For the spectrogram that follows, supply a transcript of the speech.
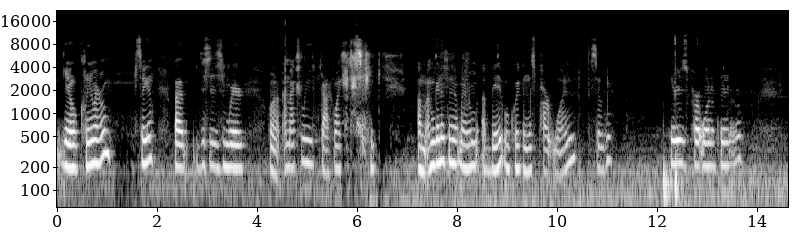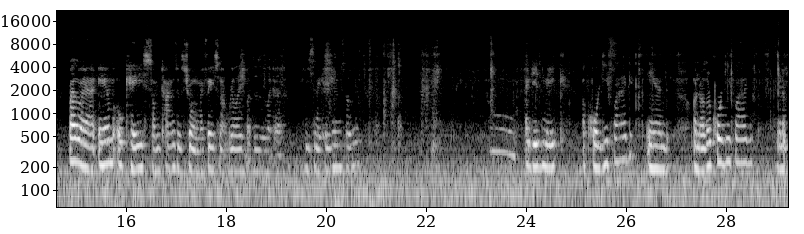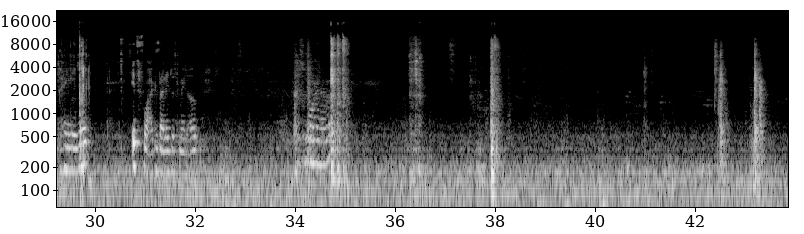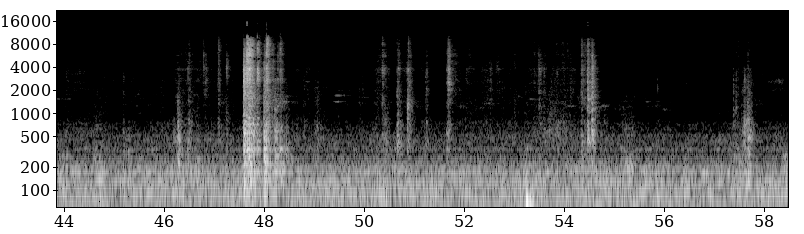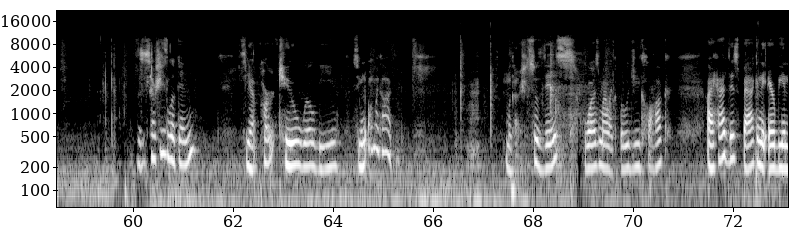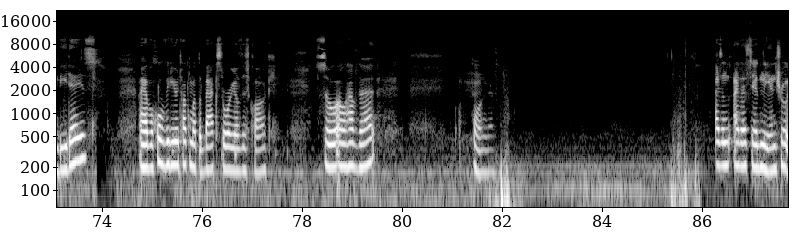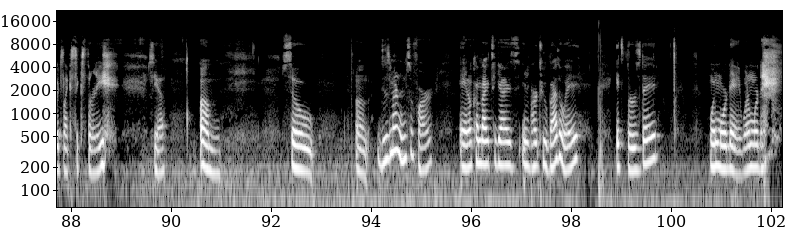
you know, clean my room. So yeah, but this is where well, I'm actually, gosh, why can't I speak? Um, I'm gonna clean up my room a bit real quick in this part one. So here, here's part one of cleaning my room. By the way, I am okay sometimes with showing my face, not really, but this is like a decent occasion, so yeah. I did make a corgi flag and another corgi flag I'm gonna have to hang those up. It's flags that I just made up. Just line up. This is how she's looking. So yeah, part two will be soon. Oh my god. Oh my gosh. So this was my like OG clock. I had this back in the Airbnb days. I have a whole video talking about the backstory of this clock. So I'll have that. Hold on, guys. As, in, as I said in the intro, it's like 6.30. so yeah. Um, so, um, this is my room so far, and I'll come back to you guys in part two. By the way, it's Thursday. One more day, one more day.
